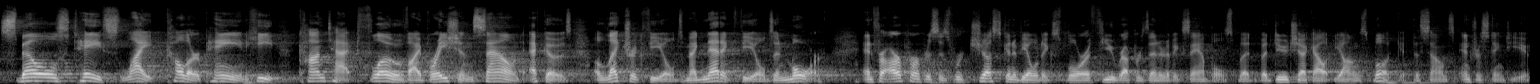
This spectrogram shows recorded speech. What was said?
smells, tastes, light, color, pain, heat, contact, flow, vibration, sound, echoes, electric fields, magnetic fields, and more. And for our purposes, we're just going to be able to explore a few representative examples, but, but do check out Yong's book if this sounds interesting to you.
